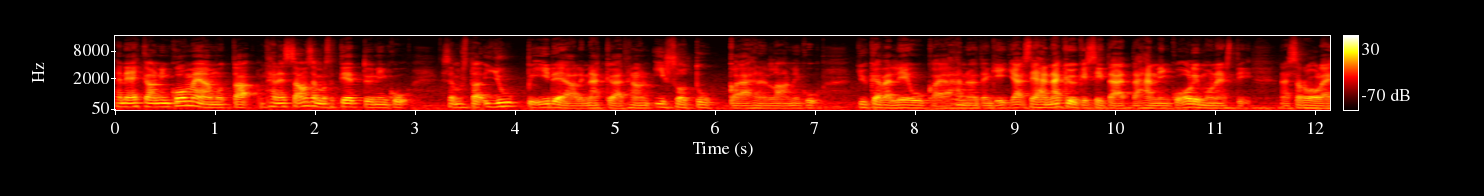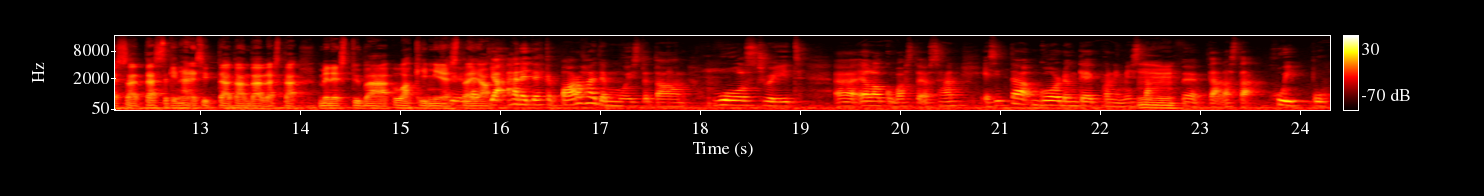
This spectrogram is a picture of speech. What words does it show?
hän ei ehkä ole niin komea, mutta hänessä on semmoista tiettyä niinku, semmoista juppi-ideaalinäköä, että hän on iso tukka ja hänellä on niinku jykevä leuka ja hän jotenkin, ja sehän näkyykin sitä, että hän niinku oli monesti näissä rooleissa, että tässäkin hän esittää jotain tällaista menestyvää lakimiestä. Kyllä. Ja, Ja hänet ehkä parhaiten muistetaan Wall Street äh, elokuvasta, jossa hän esittää Gordon Gekko-nimistä Mm. mm. tällaista huippu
